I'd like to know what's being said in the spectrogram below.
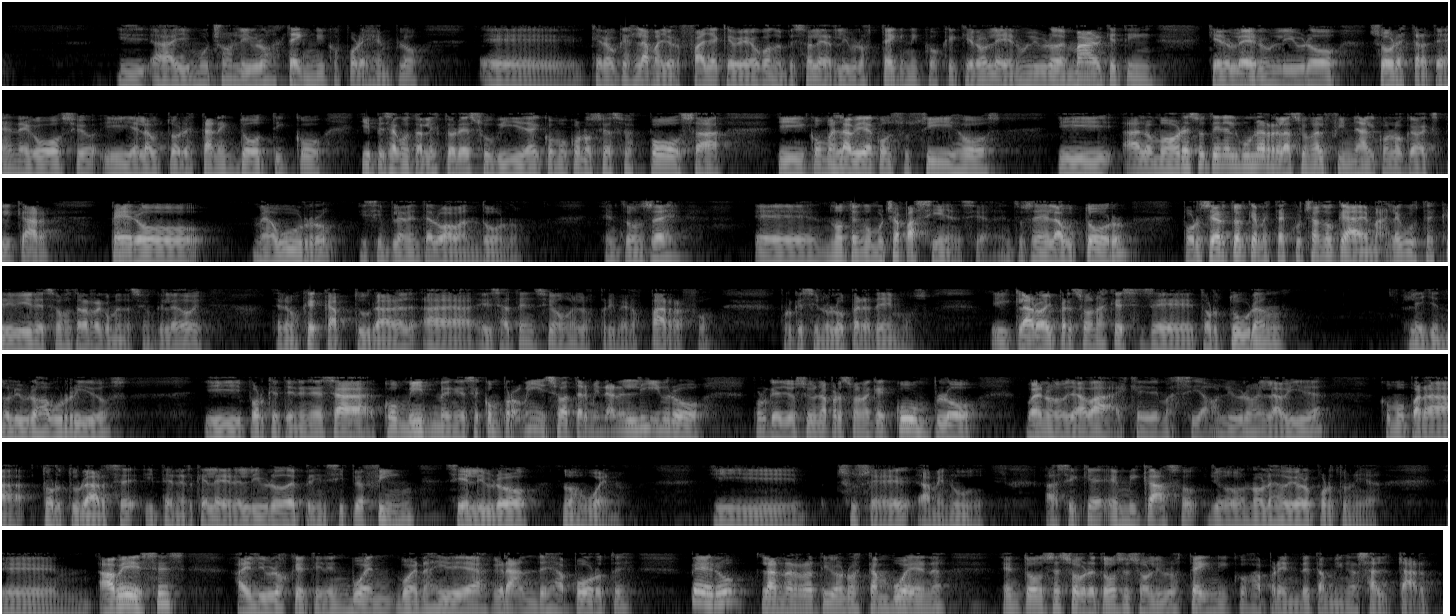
y hay muchos libros técnicos, por ejemplo, eh, creo que es la mayor falla que veo cuando empiezo a leer libros técnicos, que quiero leer un libro de marketing quiero leer un libro sobre estrategia de negocio y el autor está anecdótico y empieza a contar la historia de su vida y cómo conoció a su esposa y cómo es la vida con sus hijos y a lo mejor eso tiene alguna relación al final con lo que va a explicar, pero me aburro y simplemente lo abandono. Entonces, eh, no tengo mucha paciencia. Entonces el autor, por cierto, el que me está escuchando, que además le gusta escribir, esa es otra recomendación que le doy. Tenemos que capturar esa atención en los primeros párrafos porque si no lo perdemos. Y claro, hay personas que se torturan leyendo libros aburridos y porque tienen ese commitment, ese compromiso a terminar el libro, porque yo soy una persona que cumplo. Bueno, ya va, es que hay demasiados libros en la vida como para torturarse y tener que leer el libro de principio a fin si el libro no es bueno. Y sucede a menudo. Así que en mi caso yo no les doy la oportunidad. Eh, a veces hay libros que tienen buenas ideas, grandes aportes, pero la narrativa no es tan buena. Entonces, sobre todo si son libros técnicos, aprende también a saltar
